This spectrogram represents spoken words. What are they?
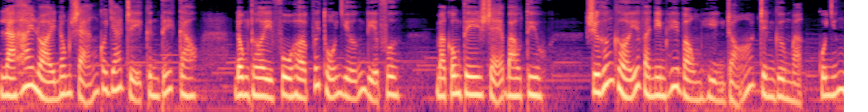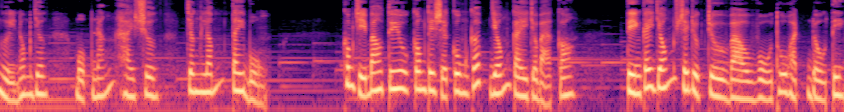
là hai loại nông sản có giá trị kinh tế cao, đồng thời phù hợp với thổ nhưỡng địa phương mà công ty sẽ bao tiêu. Sự hứng khởi và niềm hy vọng hiện rõ trên gương mặt của những người nông dân một nắng hai sương, chân lấm tay buồn. Không chỉ bao tiêu, công ty sẽ cung cấp giống cây cho bà con. Tiền cây giống sẽ được trừ vào vụ thu hoạch đầu tiên.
